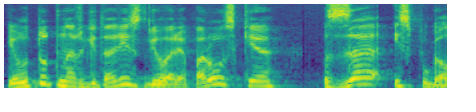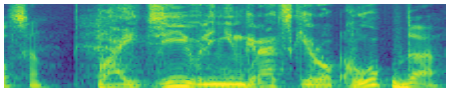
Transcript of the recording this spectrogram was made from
И вот тут наш гитарист, говоря по-русски, заиспугался. Пойти в ленинградский рок-клуб? Да,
